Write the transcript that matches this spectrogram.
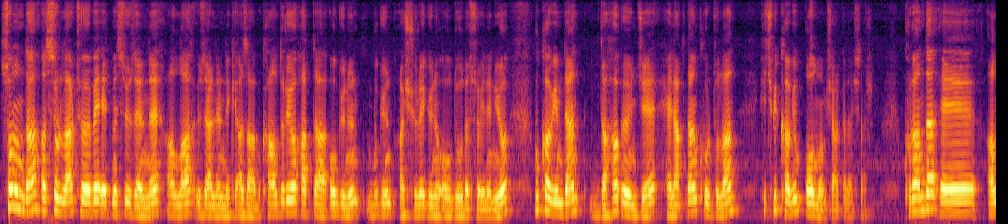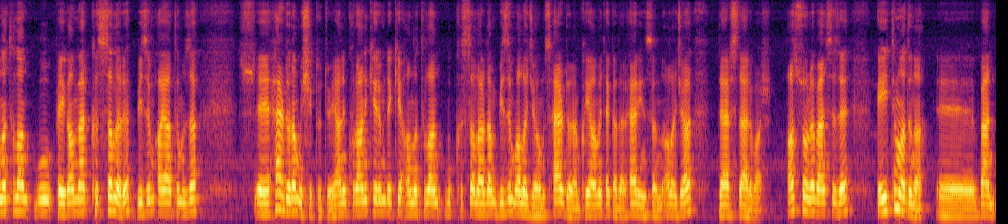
Sonunda Asırlar tövbe etmesi üzerine Allah üzerlerindeki azabı kaldırıyor. Hatta o günün bugün aşure günü olduğu da söyleniyor. Bu kavimden daha önce helaktan kurtulan hiçbir kavim olmamış arkadaşlar. Kur'an'da e, anlatılan bu peygamber kıssaları bizim hayatımıza e, her dönem ışık tutuyor. Yani Kur'an-ı Kerim'deki anlatılan bu kıssalardan bizim alacağımız her dönem kıyamete kadar her insanın alacağı dersler var. Az sonra ben size eğitim adına e, ben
